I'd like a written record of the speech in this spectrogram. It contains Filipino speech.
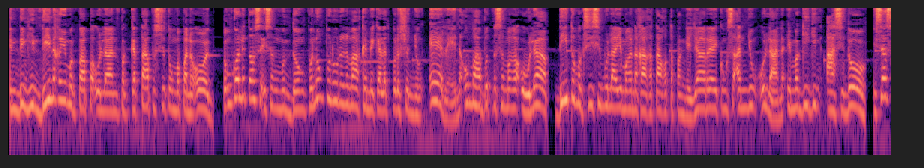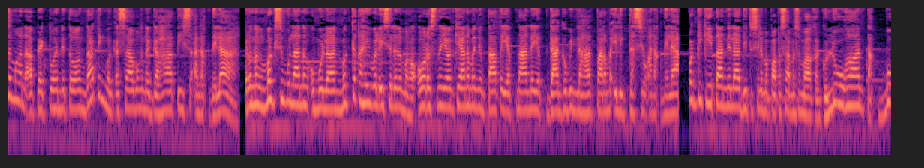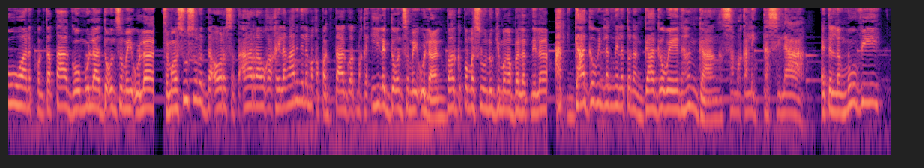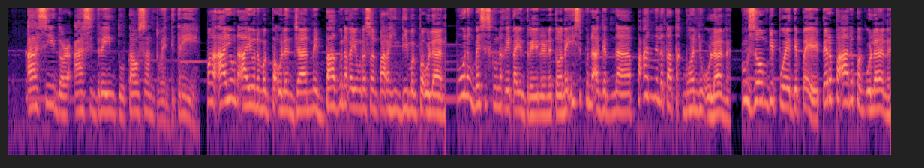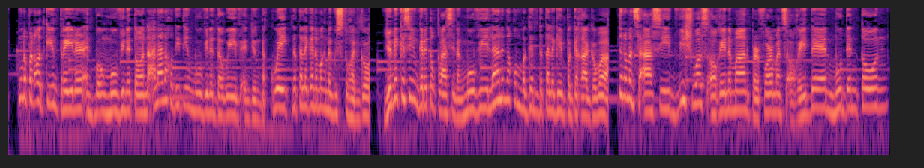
Hinding-hindi na kayo magpapaulan pagkatapos nyo itong mapanood. Tungkol ito sa isang mundong punong-puno na ng mga kemikal at polusyon yung ere na umabot na sa mga ulap. Dito magsisimula yung mga nakakatakot na pangyayari kung saan yung ulan ay magiging asido. Isa sa mga naapektuhan nito ang dating mag-asawang naghahati sa anak nila. Pero nang magsimula ng umulan, magkakahiwalay sila ng mga oras na yon kaya naman yung tatay at nanay at gagawin lahat para mailigtas yung anak nila. Pagkikita nila, dito sila mapapasama sa mga kaguluhan, takbuhan at pagtatago mula doon sa may ulan. Sa mga susunod na oras at araw, kakailanganin nila makapagtago at makailag doon sa may ulan bago pa masunog yung mga balat nila. At gagawin lang nila to ng gagawin hanggang sa makaligtas sila. Ito lang movie, Acid or Acid Rain 2023. Mga ayaw na ayaw na magpaulan dyan, may bago na kayong rason para hindi magpaulan. Unang beses kong nakita yung trailer nito, naisip ko na agad na paano nila tatakbuhan yung ulan. Kung zombie pwede pa eh, pero paano pag ulan? Kung napanood ko yung trailer and buong movie nito, naalala ko dito yung movie na The Wave and yung The Quake na talaga namang nagustuhan ko. Ay kasi yung ganitong klase ng movie, lalo na kung maganda talaga yung pagkakagawa. Ito naman sa Acid, visuals okay naman, performance okay din, mood and tone,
